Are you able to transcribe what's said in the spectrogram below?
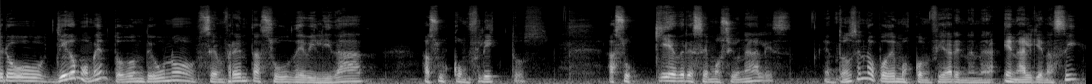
Pero llega un momento donde uno se enfrenta a su debilidad, a sus conflictos, a sus quiebres emocionales. Entonces no podemos confiar en, en alguien así.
